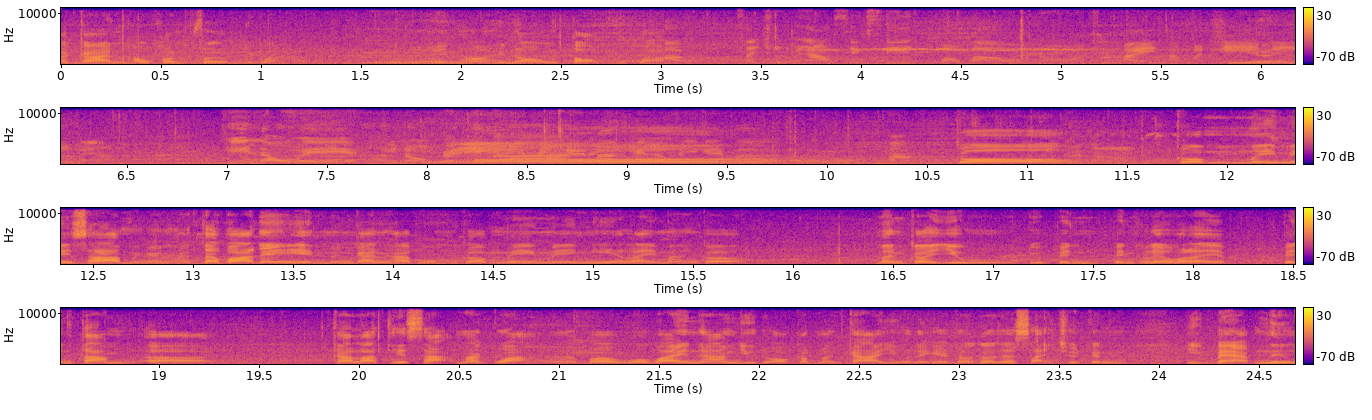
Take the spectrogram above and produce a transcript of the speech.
อาการเขาคอนเฟิร์มดีกว่าครับอันนี้ ให้น้องให้น้องตอบดีกว่า ใส่ชุดว่ายน้ำเซ็กซี่เบาๆเนาะที่ไปต่างประเทที่ศไหนอะไรอย่างเงี้ยที่นอร์เวย์ค่ะที่นอร์เวย์อ๋อเป็นไงบ้างเป็นยังไงบ้างก็ก็ไม่ไม่ทราบเหมือนกันครับแต่ว่าได้เห็นเหมือนกันครับ ผมก็ไม่ไม่มีอะไรมั้งก็มันก็อยู่อยู่เป็นเป็นเขาเรียกว่าอะไรเป็นตามเอ่อกาลเทศะมากกว่านะเพราะว่าว่ายน้ำอยู่ออกกำลังกายอยู่อะไรเงี้ยก็จะใส่ชุดกันอีกแบบหนึ่ง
